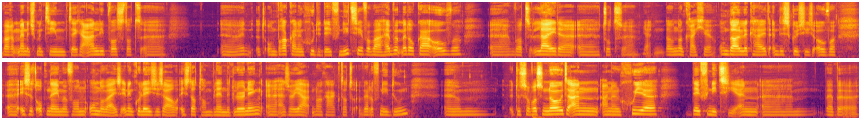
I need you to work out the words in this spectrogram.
waar het managementteam tegenaan liep was dat het ontbrak aan een goede definitie van waar hebben we het met elkaar over. Uh, wat leiden uh, tot, uh, ja, dan, dan krijg je onduidelijkheid en discussies over is het opnemen van onderwijs in een collegezaal, is dat dan blended learning? en zo ja, dan ga ik dat wel of niet doen. Um, dus er was nood aan, aan een goede definitie. En um, we hebben,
